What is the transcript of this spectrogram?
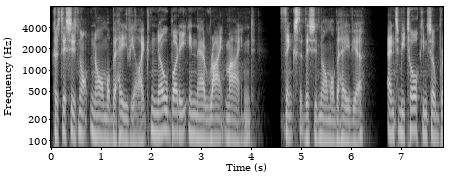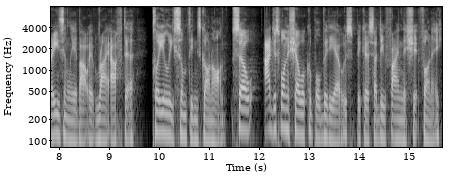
because this is not normal behavior. Like, nobody in their right mind thinks that this is normal behavior. And to be talking so brazenly about it right after, clearly something's gone on. So I just want to show a couple videos because I do find this shit funny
